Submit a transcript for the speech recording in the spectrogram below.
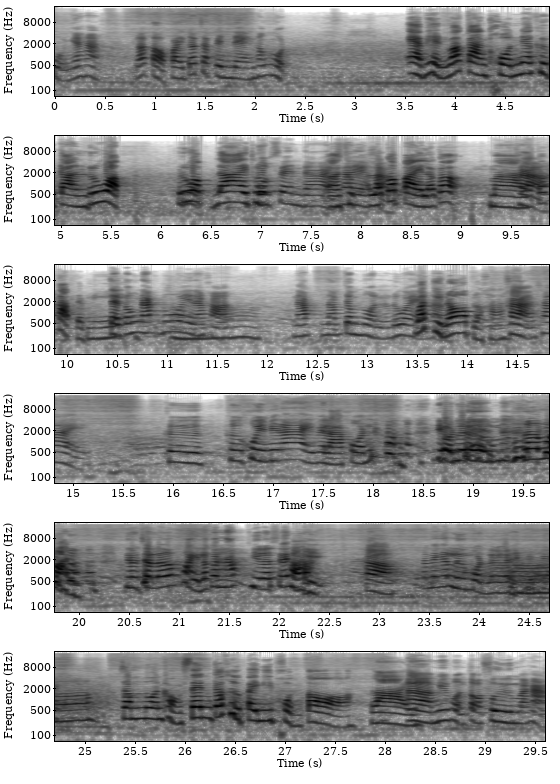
อย่างเงี้ยค่ะ แล้วต่อไปก็จะเป็นแดงทั้งหมด แอบเห็นว่าการค้นเนี่ยคือการรวบรวบได้รทุวกบเส้นได้อ่าใช่ทุกค่ะ แล้วก็ไปแล้วก็มาค่ะ แล้วก็กลับแบบนี้ แต่ต้องนับด้วยนะคะ อ๋อ นับนับจำนวนด้วยว่ากี่รอบเหรอคะ ค่ะใช่ คือคือคุยไม่ได้เวลาค้น เดี๋ยวลืม เริ่มใหม่ เดี๋ยวจะเริ่มใหม่แล้วก็นับทีละเส้นค่ะ อีกค่ะถ้าไม่งั้นลืมหมดเลยจำนวนของเส้นก็คือไปมีผลต่อลาย อ่ามีผลต่อฟืมอะค่ะ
